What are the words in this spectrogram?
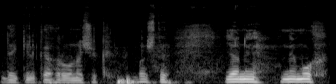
декілька гроночок. Бачите, я не, не мог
